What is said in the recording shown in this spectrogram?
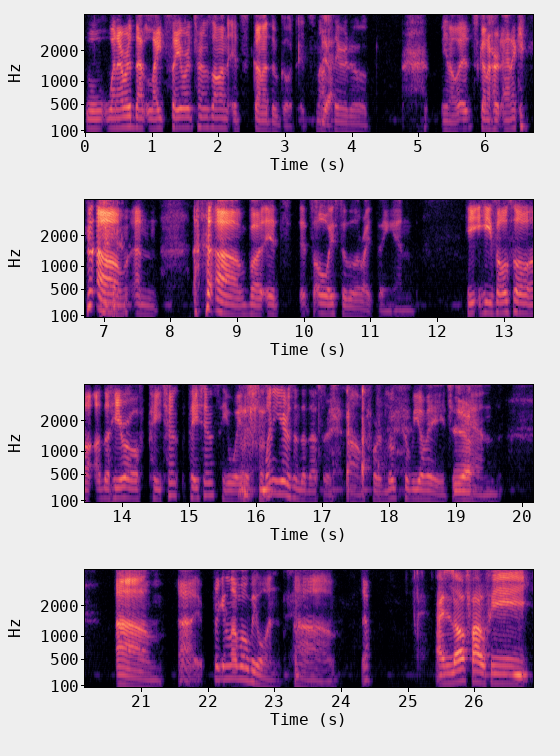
whenever that lightsaber turns on, it's gonna do good. It's not Yeah. there to, you know, it's gonna hurt Anakin. um, and um, but it's it's always to do the right thing, and he he's also uh, the hero of patient patience. He waited twenty years in the desert um, for Luke to be of age, Yeah. and um, I freaking love Obi Wan. Um, I love how he,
